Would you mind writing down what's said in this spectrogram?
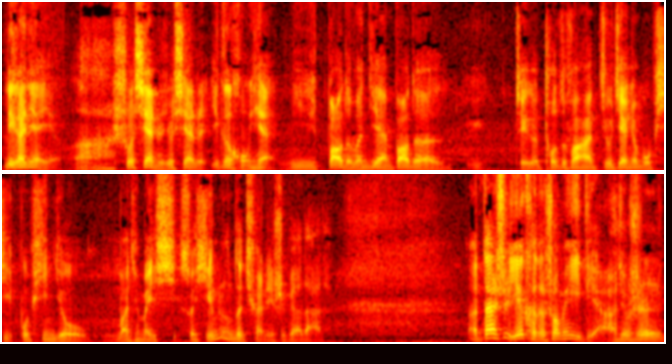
立竿见影啊，说限制就限制，一根红线，你报的文件、报的这个投资方案就坚决不批，不批你就完全没戏。所以行政的权力是比较大的。呃，但是也可能说明一点啊，就是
